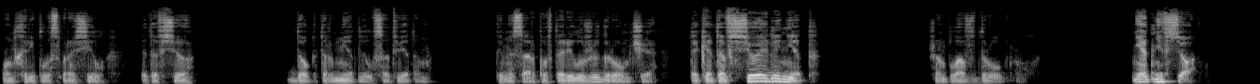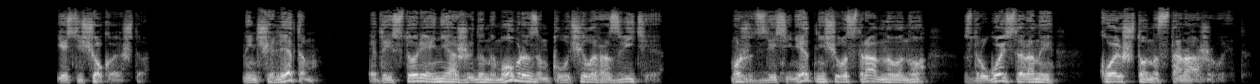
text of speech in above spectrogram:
Он хрипло спросил, «Это все?» Доктор медлил с ответом. Комиссар повторил уже громче, «Так это все или нет?» Шамплав вздрогнул. Нет, не все. Есть еще кое-что. Нынче летом эта история неожиданным образом получила развитие. Может, здесь и нет ничего странного, но, с другой стороны, кое-что настораживает.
